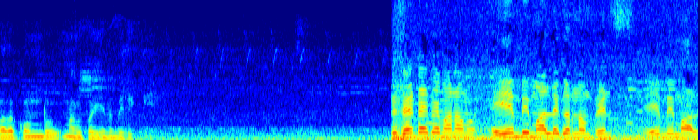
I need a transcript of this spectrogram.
పదకొండు నలభై ఎనిమిది. ప్రజెంట్ అయితే మనం ఏఎంబి మాల్ దగ్గర ఉన్నాం ఫ్రెండ్స్ ఏఎంబి మాల్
